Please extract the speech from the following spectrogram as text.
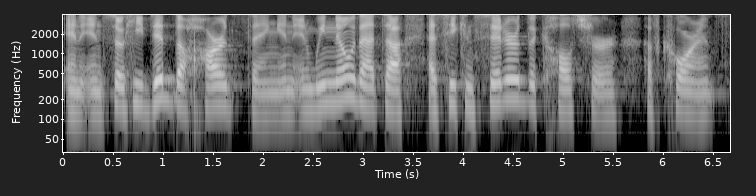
And, and so he did the hard thing. And, and we know that uh, as he considered the culture of Corinth,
